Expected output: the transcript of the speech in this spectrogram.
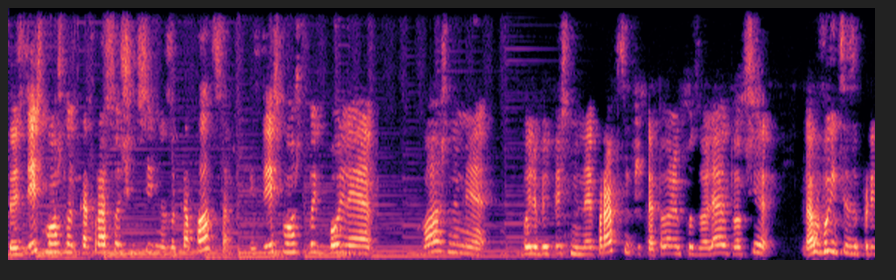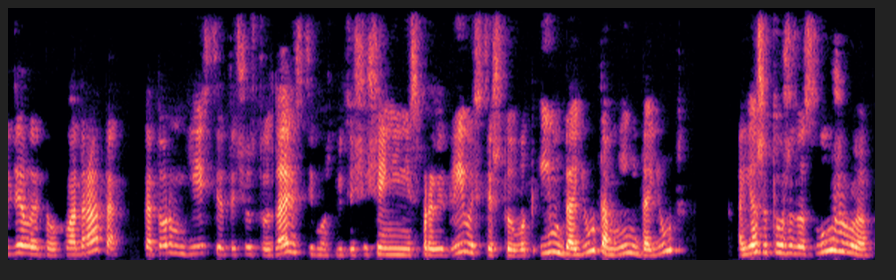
То есть здесь можно как раз очень сильно закопаться, и здесь, может быть, более важными были бы письменные практики, которые позволяют вообще да, выйти за пределы этого квадрата в котором есть это чувство зависти, может быть, ощущение несправедливости, что вот им дают, а мне не дают, а я же тоже заслуживаю.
